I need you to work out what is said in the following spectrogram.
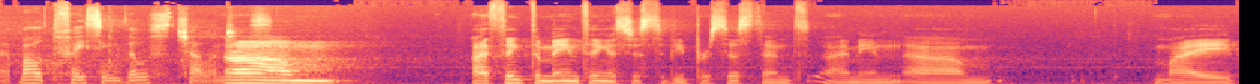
about facing those challenges? Um, I think the main thing is just to be persistent. I mean, um, my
